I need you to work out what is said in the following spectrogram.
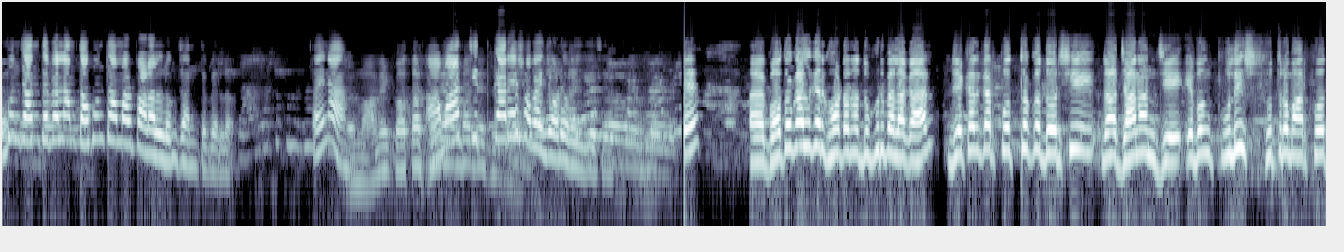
এখন জানতে পেলাম তখন তো আমার পাড়ার লোক জানতে পেল। তাই না? আমরা চিৎকারে সবাই জড়ো হয়ে গেছে গতকালকের ঘটনা দুপুরবেলাকার যেখানকার প্রত্যক্ষদর্শীরা জানান যে এবং পুলিশ সূত্র মারফত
